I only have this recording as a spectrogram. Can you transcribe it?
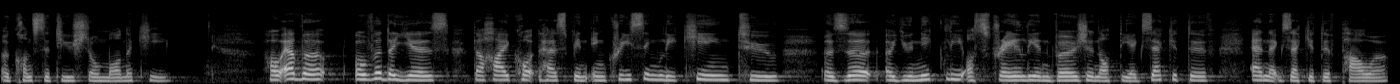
a constitutional monarchy. However, over the years, the High Court has been increasingly keen to assert a uniquely Australian version of the executive and executive power,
